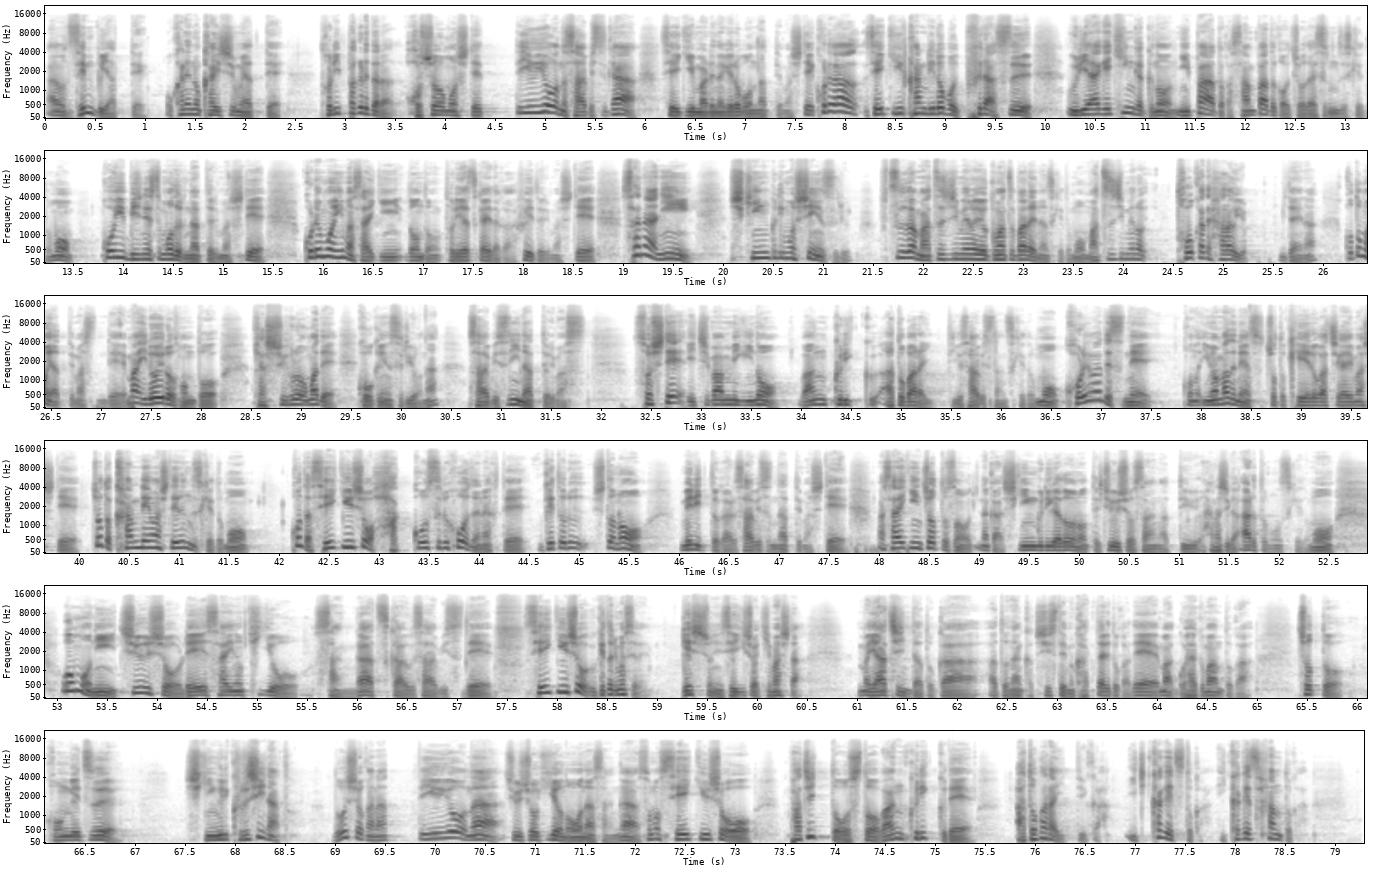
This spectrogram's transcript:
あの全部やってお金の回収もやって取りっぱぐれたら保証もしてっていうようなサービスが請求丸投げロボになってまして、これは請求管理ロボプラス売上金額の2%とか3%とかを頂戴するんですけれども、こういうビジネスモデルになっておりまして、これも今最近どんどん取り扱い高が増えておりまして、さらに資金繰りも支援する。普通は末締めの翌末払いなんですけども、末締めの10日で払うよ。みたいなこともやってますんで、まあいろいろ本当、キャッシュフローまで貢献するようなサービスになっております。そして一番右のワンクリック後払いっていうサービスなんですけども、これはですね、この今までのやつちょっと経路が違いまして、ちょっと関連はしてるんですけども、今度は請求書を発行する方じゃなくて、受け取る人のメリットがあるサービスになってまして、まあ、最近ちょっとその、なんか資金繰りがどうのって中小さんがっていう話があると思うんですけども、主に中小零細の企業さんが使うサービスで、請求書を受け取りますよね。月初に請求書が来ました。まあ、家賃だとかあとなんかシステム買ったりとかで、まあ、500万とかちょっと今月資金繰り苦しいなとどうしようかなってっていうような中小企業のオーナーさんがその請求書をパチッと押すとワンクリックで後払いっていうか1ヶ月とか1ヶ月半とか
